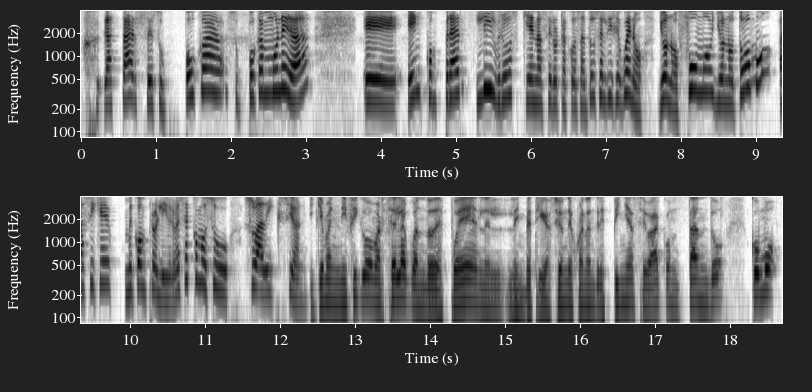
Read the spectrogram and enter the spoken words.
gastarse sus pocas su pocas monedas eh, en comprar libros que en hacer otra cosa. Entonces él dice, bueno, yo no fumo, yo no tomo, así que me compro libros. Esa es como su, su adicción. Y qué magnífico, Marcela, cuando después en la investigación de Juan Andrés Piña se va contando cómo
